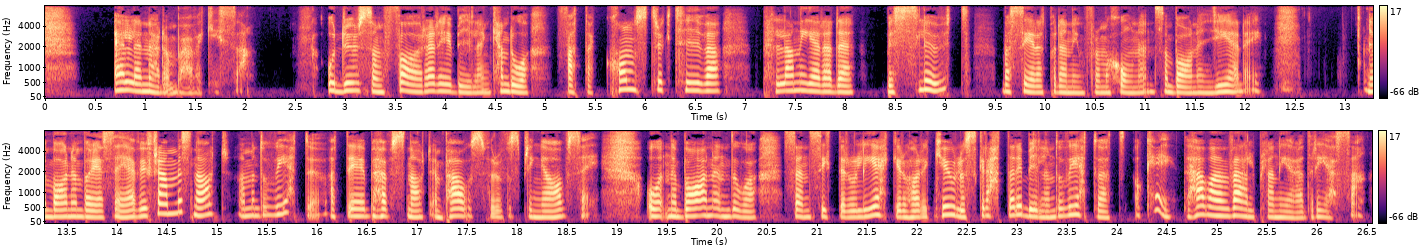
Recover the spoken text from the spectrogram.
Eller när de behöver kissa. Och du som förare i bilen kan då fatta konstruktiva, planerade beslut baserat på den informationen som barnen ger dig. När barnen börjar säga vi är framme snart, ja men då vet du att det behövs snart en paus för att få springa av sig. Och när barnen då sen sitter och leker och har det kul och skrattar i bilen, då vet du att okej, okay, det här var en välplanerad resa.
